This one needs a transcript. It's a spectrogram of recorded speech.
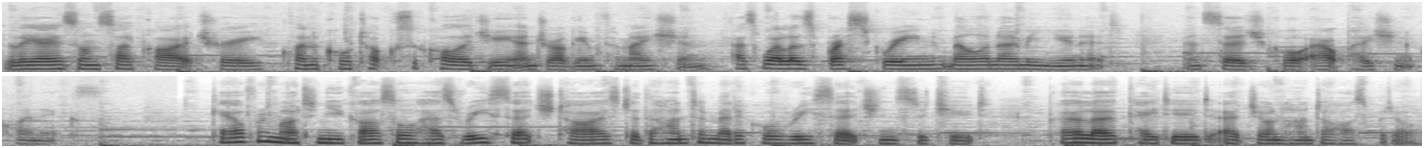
Liaison Psychiatry, Clinical Toxicology and Drug Information, as well as breast screen, melanoma unit and surgical outpatient clinics. Calvary Mater Newcastle has research ties to the Hunter Medical Research Institute, co-located at John Hunter Hospital.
